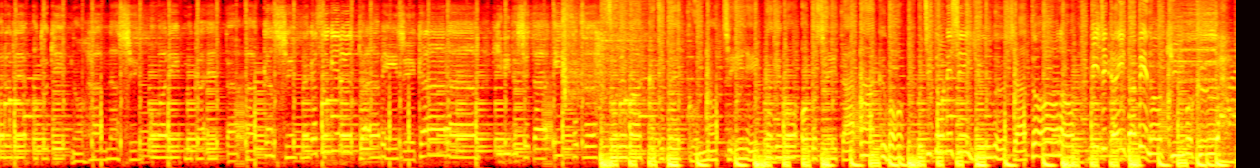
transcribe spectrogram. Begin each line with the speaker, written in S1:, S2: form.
S1: まるでおときの話。終わり迎えた証長すぎる旅路から切り出した一節。
S2: それはかつてこの地に影を落とした悪を。討ち取りし勇者との短い旅の記憶。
